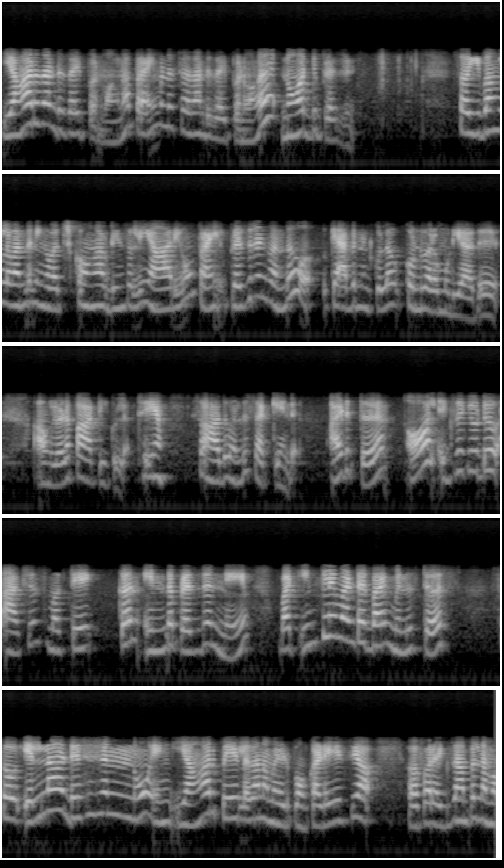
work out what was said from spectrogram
யார் தான் டிசைட் பண்ணுவாங்கன்னா பிரைம் மினிஸ்டர் தான் டிசைட் பண்ணுவாங்க நாட் தி பிரசிடென்ட் ஸோ இவங்களை வந்து நீங்கள் வச்சுக்கோங்க அப்படின்னு சொல்லி யாரையும் ப்ரை பிரசிடென்ட் வந்து கேபினெட்குள்ளே கொண்டு வர முடியாது. அவங்களோட பார்ட்டிக்குள்ளே சரியா? ஸோ அது வந்து செகண்ட் அடுத்து all executive actions must taken in the president name but implemented by ministers so எல்லா டெசிஷனும் எங் யார் பேரில் தான் நம்ம எடுப்போம்? கடைசியாக ஃபார் எக்ஸாம்பிள் நம்ம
